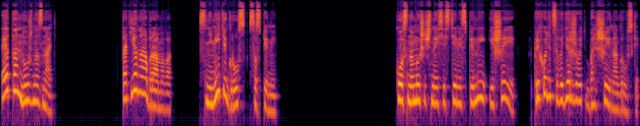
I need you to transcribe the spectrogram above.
Это нужно знать. Татьяна Абрамова. Снимите груз со спины. Костно-мышечной системе спины и шеи приходится выдерживать большие нагрузки.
